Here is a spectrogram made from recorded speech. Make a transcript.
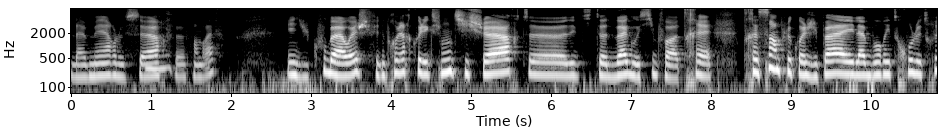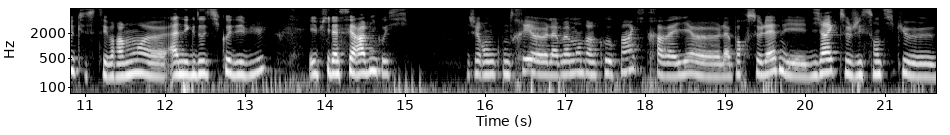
la mer, le surf, Mhm. enfin bref. Et du coup, bah ouais, j'ai fait une première collection t-shirts, des petites tote bags aussi, enfin très très simple quoi. J'ai pas élaboré trop le truc, c'était vraiment anecdotique au début. Et puis la céramique aussi. J'ai rencontré euh, la maman d'un copain qui travaillait euh, la porcelaine et direct j'ai senti que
